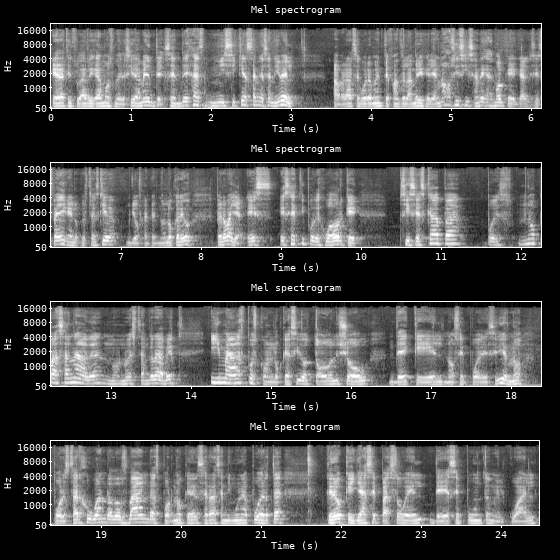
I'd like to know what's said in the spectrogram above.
era titular, digamos, merecidamente. Sendejas ni siquiera está en ese nivel. Habrá seguramente fans de la América que digan, no, sí, sí, Sendejas es mejor que Alexis Vega, lo que ustedes quieran. Yo, francamente, no lo creo. Pero vaya, es ese tipo de jugador que si se escapa, pues no pasa nada, no, no es tan grave. Y más pues con lo que ha sido todo el show de que él no se puede decidir, ¿no? Por estar jugando a dos bandas, por no querer cerrarse ninguna puerta, creo que ya se pasó él de ese punto en el cual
